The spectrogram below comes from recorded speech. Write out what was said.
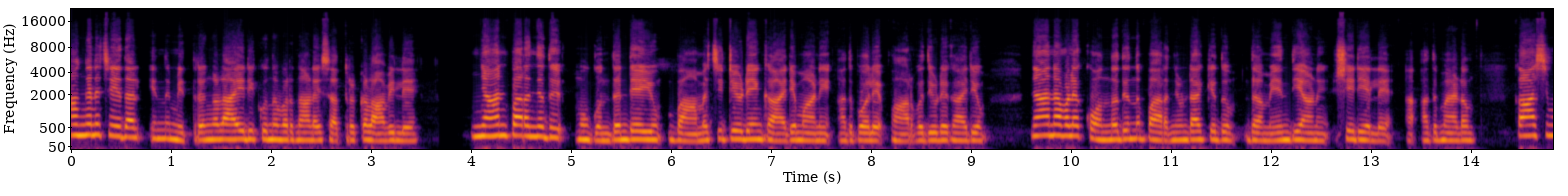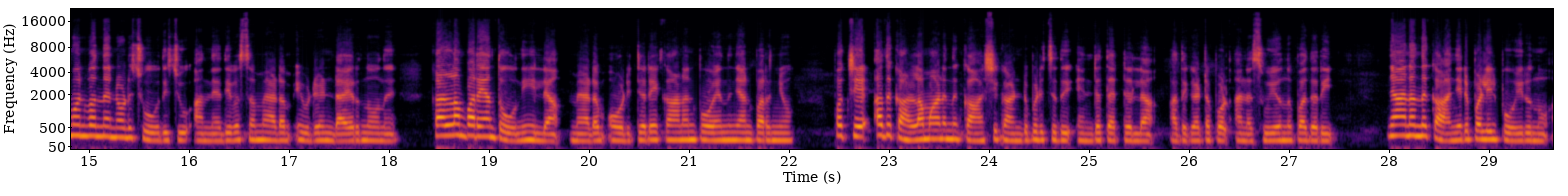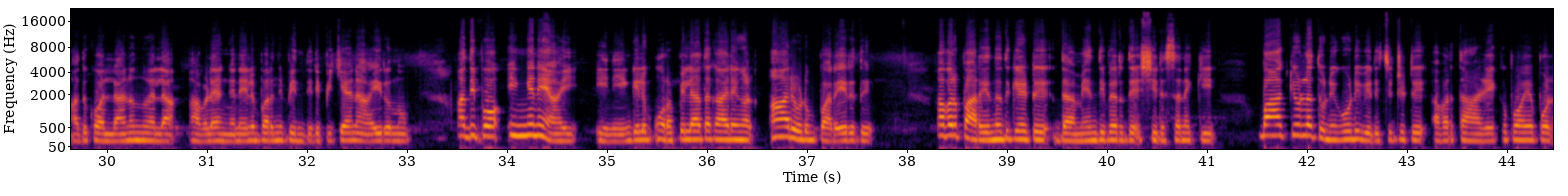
അങ്ങനെ ചെയ്താൽ ഇന്ന് മിത്രങ്ങളായിരിക്കുന്നവർ നാളെ ശത്രുക്കളാവില്ലേ? ഞാൻ പറഞ്ഞത് മുകുന്ദന്റെയും ബാമച്ചിറ്റിയുടെയും കാര്യമാണ്. അതുപോലെ പാർവതിയുടെ കാര്യം. ഞാൻ അവളെ കൊന്നതെന്ന് പറഞ്ഞുണ്ടാക്കിയതും ദമയന്തിയാണ്. ശരിയല്ലേ? അത് മാഡം. കാശിമോൻ വന്ന് എന്നോട് ചോദിച്ചു അന്നേ ദിവസം മാഡം ഇവിടെ ഉണ്ടായിരുന്നോന്ന്. കള്ളം പറയാൻ തോന്നിയില്ല. മാഡം ഓഡിറ്ററെ കാണാൻ പോയെന്ന് ഞാൻ പറഞ്ഞു. പക്ഷേ അത് കള്ളമാണെന്ന് കാശി കണ്ടുപിടിച്ചത് എന്റെ തെറ്റല്ല. അത് കേട്ടപ്പോൾ അനസൂയൊന്ന് പതറി. ഞാനന്ന് കാഞ്ഞിരപ്പള്ളിയിൽ പോയിരുന്നു. അത് കൊല്ലാനൊന്നുമല്ല. അവളെ എങ്ങനെയും പറഞ്ഞ് പിന്തിരിപ്പിക്കാനായിരുന്നു. അതിപ്പോ ഇങ്ങനെയായി. ഇനിയെങ്കിലും ഉറപ്പില്ലാത്ത കാര്യങ്ങൾ ആരോടും പറയരുത്. അവർ പറയുന്നത് കേട്ട് ദമയന്തി വെറുതെ ശിരസനക്കി ബാക്കിയുള്ള തുണി കൂടി വിരിച്ചിട്ടിട്ട് അവർ താഴേക്ക് പോയപ്പോൾ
